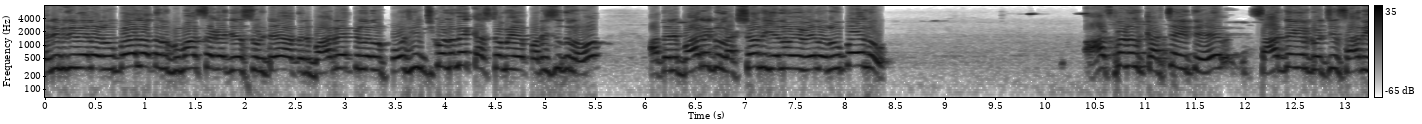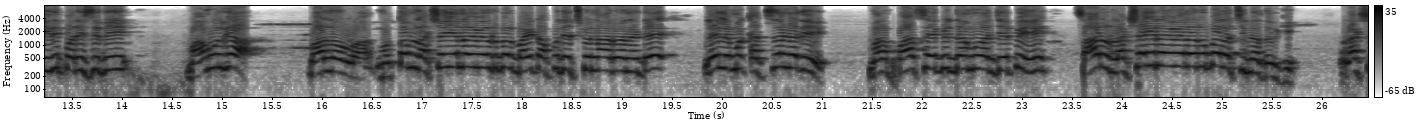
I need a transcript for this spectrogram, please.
ఎనిమిది వేల రూపాయలు అతను గుమాస్తాగా చేస్తుంటే అతని భార్య పిల్లలను పోషించుకోవడమే కష్టమయ్యే పరిస్థితిలో అతని భార్యకు లక్షాన్ని ఎనభై వేల రూపాయలు హాస్పిటల్ ఖర్చు అయితే సార్ దగ్గరికి వచ్చి సార్ ఇది పరిస్థితి. మామూలుగా వాళ్ళు మొత్తం లక్ష ఎనభై వేల రూపాయలు బయట అప్పు తెచ్చుకున్నారు అని అంటే లేదమ్మా ఖచ్చితంగా అది మనం పాస్ చేపిద్దాము అని చెప్పి సారు లక్ష ఇరవై వేల రూపాయలు వచ్చింది అతనికి. లక్ష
